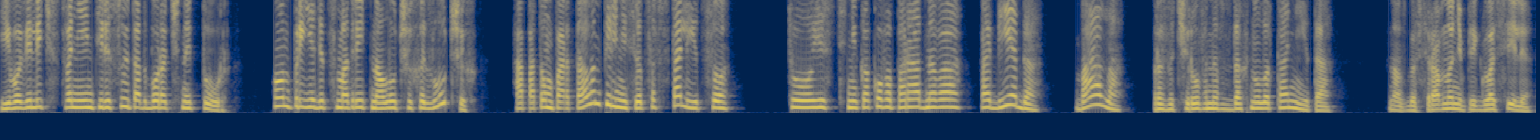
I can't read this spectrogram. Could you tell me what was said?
«его величество не интересует отборочный тур. Он приедет смотреть на лучших из лучших, а потом порталом перенесется в столицу». «То есть никакого парадного обеда, бала?» разочарованно вздохнула Танита. Нас бы все равно не пригласили»,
